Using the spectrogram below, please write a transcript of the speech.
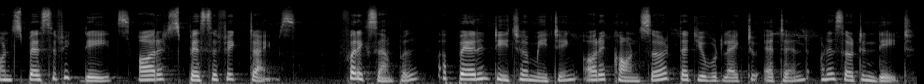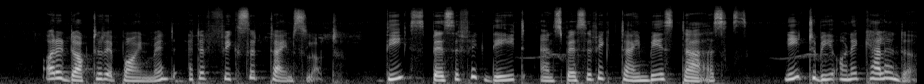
on specific dates or at specific times. For example, a parent teacher meeting or a concert that you would like to attend on a certain date, or a doctor appointment at a fixed time slot. These specific date and specific time based tasks need to be on a calendar.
